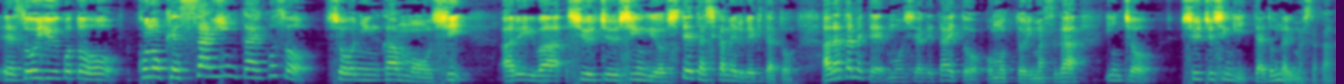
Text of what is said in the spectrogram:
えーそういうことを、この決算委員会こそ承認喚問をし、あるいは集中審議をして確かめるべきだと、改めて申し上げたいと思っておりますが、委員長、集中審議一体どうなりましたか？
